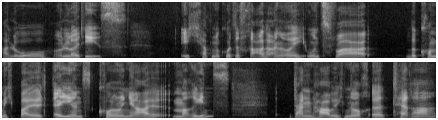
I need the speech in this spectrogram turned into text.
Hallo Leutis, ich habe eine kurze Frage an euch und zwar bekomme ich bald Aliens Kolonial Marines, dann habe ich noch äh, Terra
